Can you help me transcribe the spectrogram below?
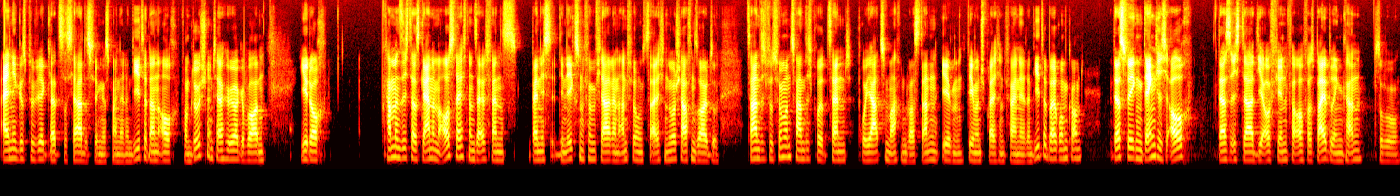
einiges bewirkt letztes Jahr, deswegen ist meine Rendite dann auch vom Durchschnitt her höher geworden. Jedoch kann man sich das gerne mal ausrechnen, selbst wenn es, wenn ich die nächsten fünf Jahre in Anführungszeichen nur schaffen sollte, 20 bis 25 Prozent pro Jahr zu machen, was dann eben dementsprechend für eine Rendite bei rumkommt. Deswegen denke ich auch, dass ich da dir auf jeden Fall auch was beibringen kann. So,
